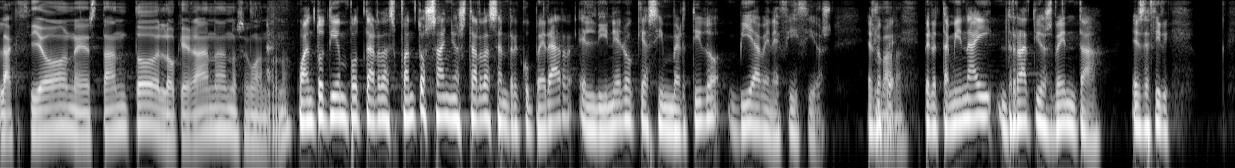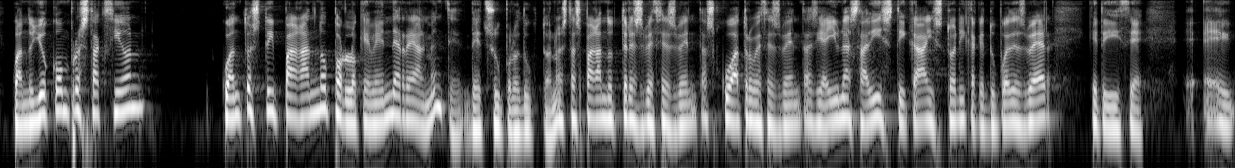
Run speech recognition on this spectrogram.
la acción es tanto, lo que gana, no sé cuánto, ¿no? ¿Cuánto tiempo tardas, cuántos años tardas en recuperar el dinero que has invertido vía beneficios? Es lo Vale. que, pero también hay ratios venta. Es decir, cuando yo compro esta acción, ¿cuánto estoy pagando por lo que vende realmente de su producto? ¿no? Estás pagando tres veces ventas, cuatro veces ventas, y hay una estadística histórica que tú puedes ver que te dice. eh, eh,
